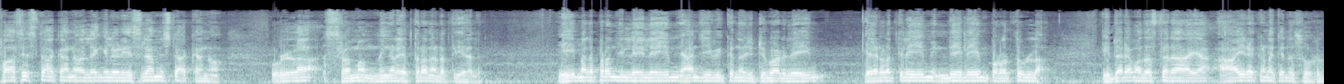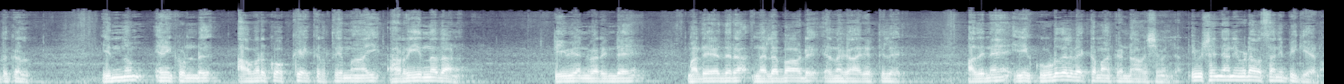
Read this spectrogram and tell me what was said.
ഫാസിസ്റ്റ് ആക്കാനോ അല്ലെങ്കിൽ ഒരു ഇസ്ലാമിസ്റ്റ് ആക്കാനോ ഉള്ള ശ്രമം നിങ്ങൾ എത്ര നടത്തിയാലും. ഈ മലപ്പുറം ജില്ലയിലെയും ഞാൻ ജീവിക്കുന്ന ചുറ്റുപാടിലെയും കേരളത്തിലെയും ഇന്ത്യയിലെയും പുറത്തുള്ള ഇതര മതസ്ഥരായ ആയിരക്കണക്കിന് സുഹൃത്തുക്കൾ ഇന്നും എനിക്കുണ്ട് അവർക്കൊക്കെ കൃത്യമായി അറിയുന്നതാണ്. ടി വി അൻവറിന്റെ മതേതര നിലപാട് എന്ന കാര്യത്തിൽ അതിനെ ഇനി കൂടുതൽ വ്യക്തമാക്കേണ്ട ആവശ്യമില്ല. ഈ വിഷയം ഞാൻ ഇവിടെ അവസാനിപ്പിക്കുകയാണ്.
